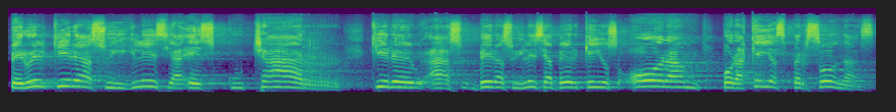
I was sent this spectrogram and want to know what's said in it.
Pero Él quiere a su iglesia escuchar, quiere ver a su iglesia, ver que ellos oran por aquellas personas,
